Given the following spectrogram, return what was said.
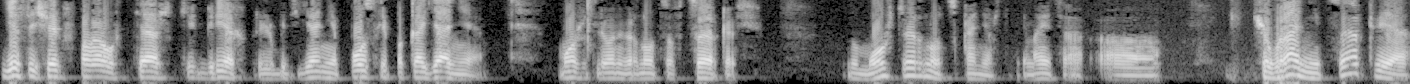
если человек впал в тяжкий грех прелюбодеяния после покаяния, может ли он вернуться в церковь? Ну, может вернуться, конечно, понимаете. А, Еще в ранней церкви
